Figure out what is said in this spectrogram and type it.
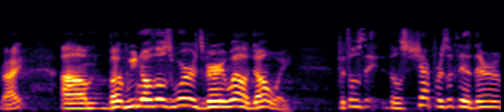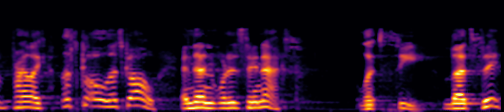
Right? Um, but we know those words very well, don't we? But those, those shepherds looked at it, they're probably like, let's go, let's go. And then what did it say next? Let's see. Let's see.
